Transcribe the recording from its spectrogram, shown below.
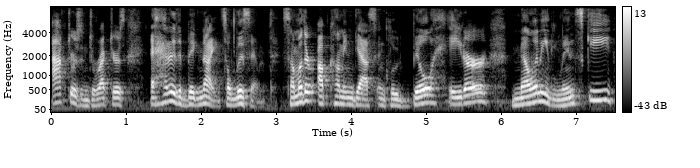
actors and directors ahead of the big night. So listen, some of their upcoming guests include Bill Hader, Melanie Lynskey,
